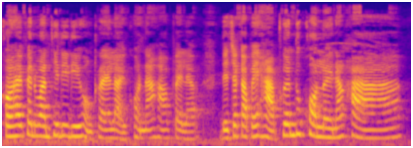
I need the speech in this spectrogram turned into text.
ขอให้เป็นวันที่ดีๆของใครหลายคนนะคะ ไปแล้ว เดี๋ยวจะกลับไปหาเพื่อนทุกคนเลยนะคะ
